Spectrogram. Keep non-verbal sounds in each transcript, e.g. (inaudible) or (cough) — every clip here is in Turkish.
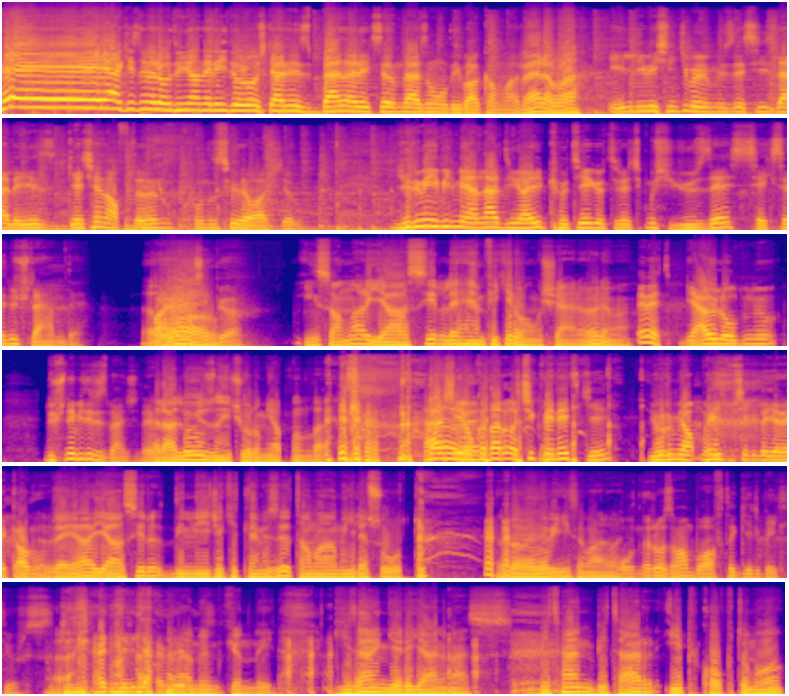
Hey herkese merhaba dünya nereye gidiyor hoş geldiniz ben Alex yanımda her zaman olduğu Hakan var Merhaba. 55. bölümümüzde sizlerleyiz geçen haftanın (laughs) konusuyla başlayalım Yürümeyi bilmeyenler dünyayı kötüye götürüyor çıkmış %83 ile hem de Bayağı Wow. yüksek bir oran. İnsanlar Yasir'le hemfikir olmuş yani öyle mi? Evet ya öyle olduğunu düşünebiliriz bence de evet. Herhalde o yüzden hiç yorum yapmadılar. (laughs) Her şey o kadar açık ve net ki yorum yapmaya hiçbir şekilde gerek kalmamış Veya Yasir dinleyici kitlemizi tamamıyla soğuttu. (laughs) Böyle bir ihtimal var. Onları o zaman bu hafta geri bekliyoruz. (laughs) Geri, geri gelmeyelim. (laughs) Mümkün değil. Giden geri gelmez. Biten biter, ip koptu mu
